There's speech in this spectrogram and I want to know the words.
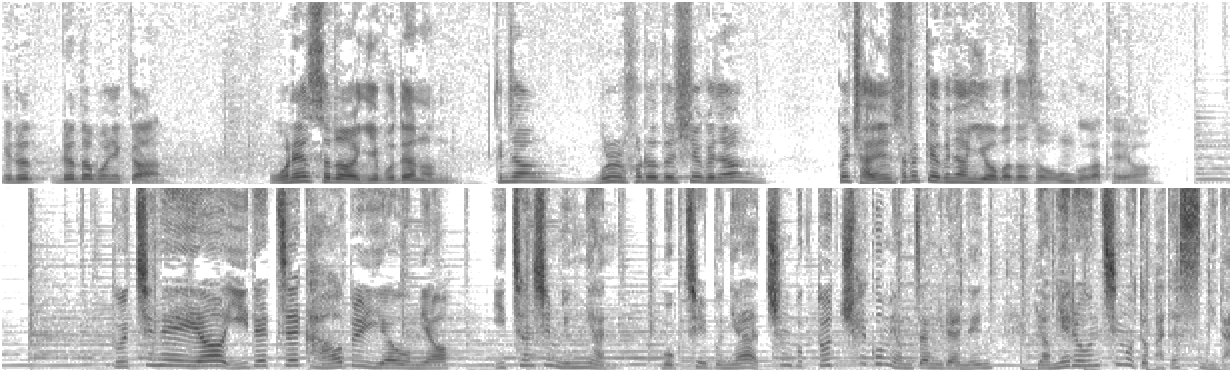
이러, 이러다 보니까 원해서라기보다는 그냥 물 흐르듯이 그냥 그 자연스럽게 그냥 이어받아서 온 것 같아요. 부친에 이어 2대째 가업을 이어오며 2016년 목칠 분야 충북도 최고 명장이라는 영예로운 칭호도 받았습니다.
